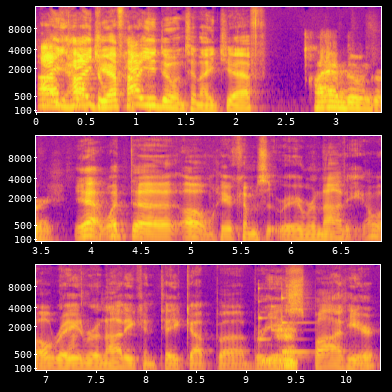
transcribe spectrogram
I'll Hi, hi, Jeff. How are you doing tonight, Jeff? I am doing great. Yeah. What? Uh, oh, here comes Ray Renati. Oh well, Ray and Renati can take up uh, Bree's spot here.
